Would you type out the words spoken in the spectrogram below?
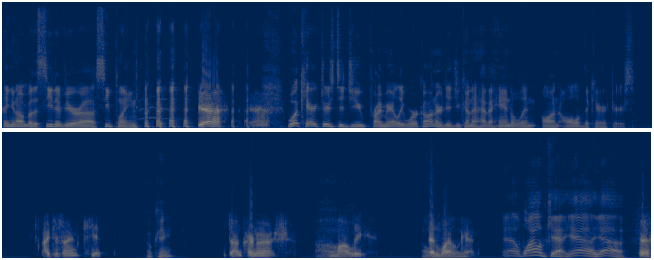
hanging on by the seat of your uh, seaplane. Yeah, yeah. what characters did you primarily work on, or did you kind of have a handle in on all of the characters? I designed Kit, Okay. Don Karnage, Oh, Molly, oh, and Molly. Wildcat. Yeah, Wildcat. Yeah, yeah. Yeah.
